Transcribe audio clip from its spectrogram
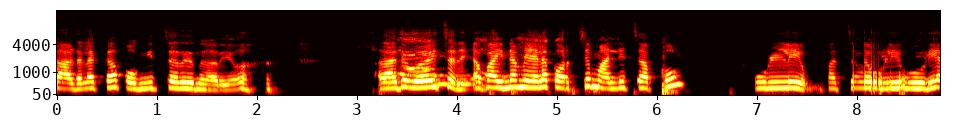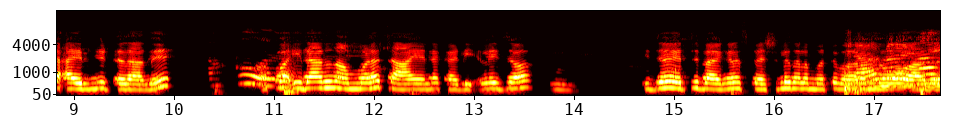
കടലക്ക പൊങ്ങിച്ചത് എന്ന് പറയോ? അതായത് വേവിച്ചത്. അപ്പൊ അതിന്റെ മേലെ കുറച്ച് മല്ലിച്ചപ്പും ഉള്ളിയും പച്ച ഉള്ളിയും കൂടി അരിഞ്ഞിട്ടതാണ് അപ്പൊ ഇതാണ് നമ്മളെ ചായന്റെ കടി. അല്ലെ ഇജോ? ഇജോ വെച്ച് ഭയങ്കര സ്പെഷ്യൽ എന്നുള്ള മറ്റു വേറെ എന്തോ ആണ്?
